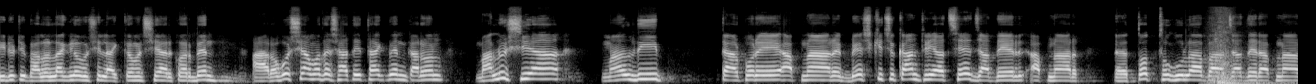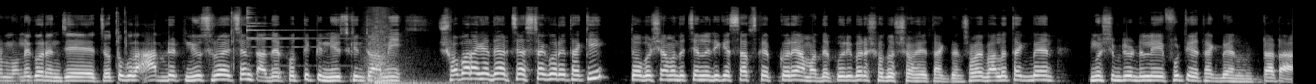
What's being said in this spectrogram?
ভিডিওটি ভালো লাগলে অবশ্যই লাইক, কমেন্ট, শেয়ার করবেন। আর অবশ্যই আমাদের সাথেই থাকবেন, কারণ মালয়েশিয়া, মালদ্বীপ, তারপরে আপনার বেশ কিছু কান্ট্রি আছে যাদের আপনার তথ্যগুলা বা যাদের আপনার মনে করেন যে যতগুলো আপডেট নিউজ রয়েছেন, তাদের প্রত্যেকটি নিউজ কিন্তু আমি সবার আগে দেওয়ার চেষ্টা করে থাকি। তো অবশ্যই আমাদের চ্যানেলটিকে সাবস্ক্রাইব করে আমাদের পরিবারের সদস্য হয়ে থাকবেন। সবাই ভালো থাকবেন, মুসলিম টোটালি ফুটিয়ে থাকবেন। টাটা।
